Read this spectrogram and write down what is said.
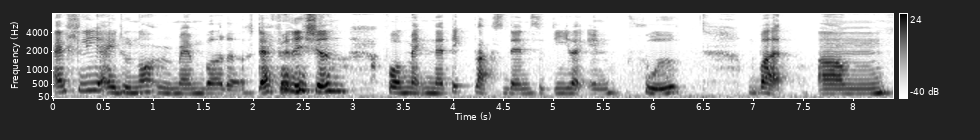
Actually, I do not remember the definition for magnetic flux density like in full, but um,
